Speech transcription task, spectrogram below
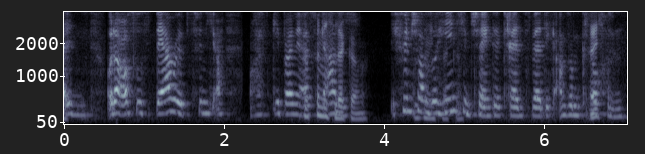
äh, oder auch so Spare Ribs finde ich auch. Oh, es geht bei mir Das finde ich gar nicht. lecker. Ich finde schon find so lecker. Hähnchenschenkel grenzwertig an so einem Knochen.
